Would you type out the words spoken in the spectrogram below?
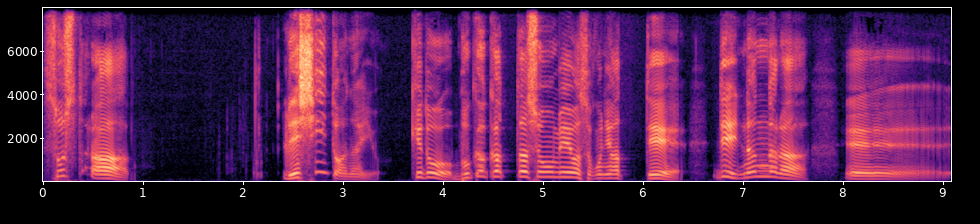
そしたらレシートはないよ。けど僕が買った証明はそこにあってでなんなら、え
